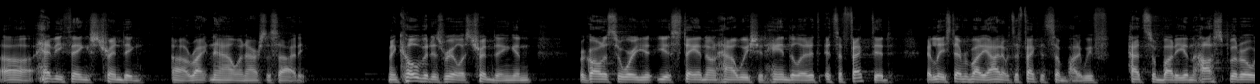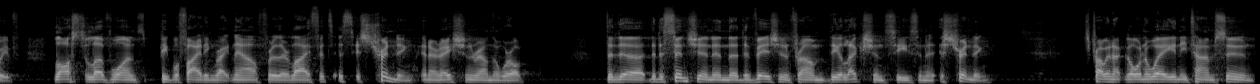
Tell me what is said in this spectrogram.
uh, heavy things trending uh, right now in our society. I mean, COVID is real, it's trending, and regardless of where you, you stand on how we should handle it, it, it's affected, at least everybody I know, it's affected somebody. We've had somebody in the hospital, we've lost a loved ones, people fighting right now for their life. It's, it's, it's trending in our nation around the world. The, the, the dissension and the division from the election season is trending. It's probably not going away anytime soon.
